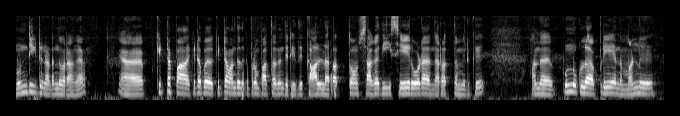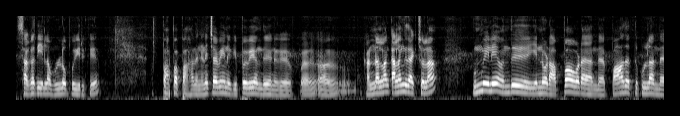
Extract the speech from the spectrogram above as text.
நொண்டிக்கிட்டு நடந்து வராங்க. கிட்ட பா கிட்ட கிட்ட வந்ததுக்கப்புறம் பார்த்தா தான் தெரியுது காலில் ரத்தம் சகதி சேரோட அந்த ரத்தம் இருக்குது அந்த புண்ணுக்குள்ளே அப்படியே அந்த மண் சகதியெல்லாம் உள்ளே போயிருக்கு. அப்பா அப்பாப்பா அதை நினச்சாவே எனக்கு இப்போவே வந்து எனக்கு கண்ணெல்லாம் கலங்குது ஆக்சுவலாக உண்மையிலேயே வந்து என்னோடய அப்பாவோட அந்த பாதத்துக்குள்ளே அந்த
